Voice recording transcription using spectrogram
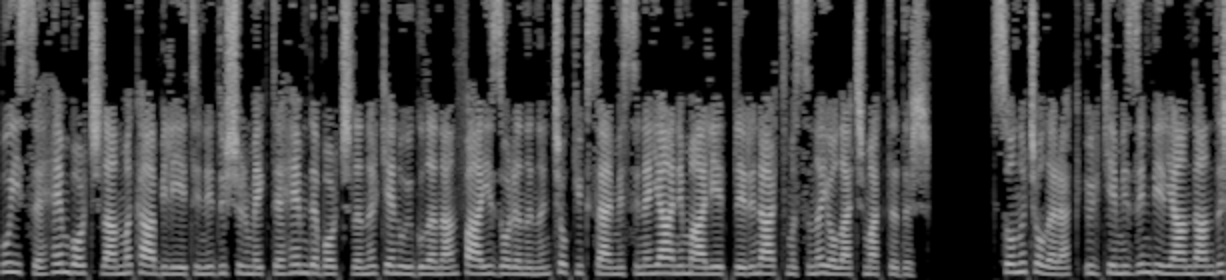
Bu ise hem borçlanma kabiliyetini düşürmekte hem de borçlanırken uygulanan faiz oranının çok yükselmesine yani maliyetlerin artmasına yol açmaktadır. Sonuç olarak, ülkemizin bir yandan dış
